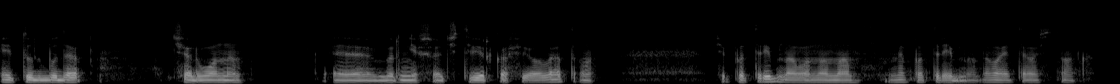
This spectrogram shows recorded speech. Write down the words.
І тут буде червона, е, верніше, четвірка фіолетова. Чи потрібна вона нам? Не потрібна. Давайте ось так.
